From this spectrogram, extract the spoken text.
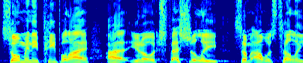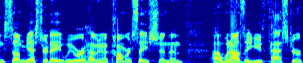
so many people, I I, you know, especially some I was telling some yesterday, we were having a conversation, and uh, when I was a youth pastor,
